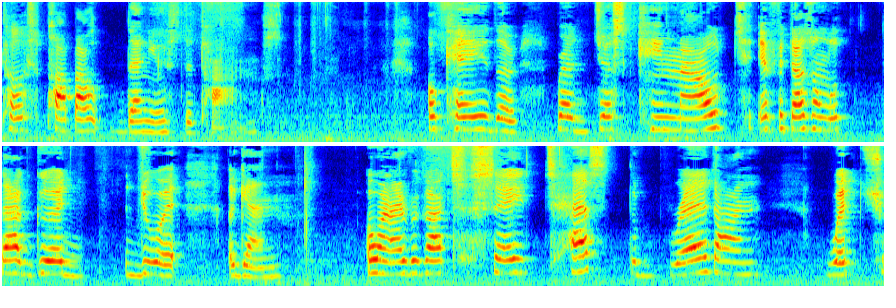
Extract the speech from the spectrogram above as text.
toast pop out, then use the tongs. Okay, the bread just came out. If it doesn't look that good, do it again. Oh, and I forgot to say, test the bread on which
